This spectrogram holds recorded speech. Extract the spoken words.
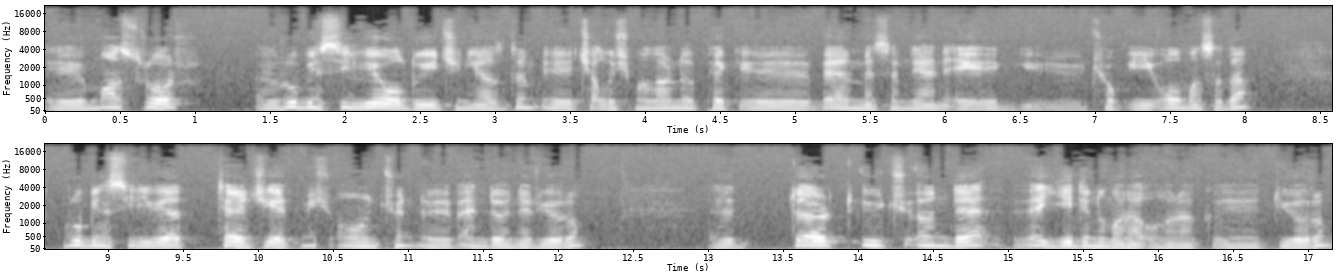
e, Masror Rubin Silvia olduğu için yazdım. E, çalışmalarını pek e, beğenmesem de yani e, e, çok iyi olmasa da Rubin Silvia tercih etmiş. Onun için e, ben de öneriyorum. E, 4, 3 önde ve 7 numara olarak e, diyorum.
